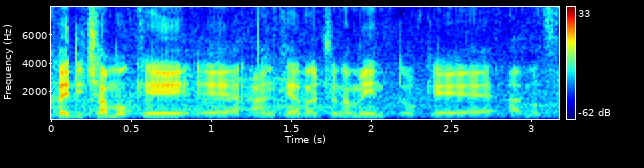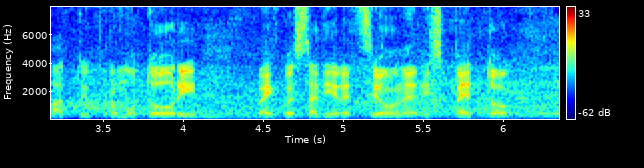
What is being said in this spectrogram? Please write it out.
Beh, diciamo che eh, anche il ragionamento che hanno fatto i promotori va in questa direzione rispetto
